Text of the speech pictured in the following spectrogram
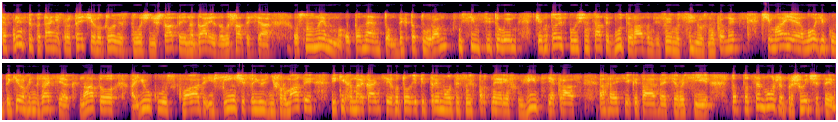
Це в принципі питання про те, чи готові Сполучені Штати і надалі залишатися основним опонентом диктатурам усім світовим, чи готові Сполучені Штати бути разом зі своїми союзниками, чи має логіку такі організації, як НАТО, АЮКУ, Сквад і всі інші союзні формати, в яких американці готові підтримувати своїх партнерів від якраз агресії Китаю, агресії Росії. Тобто, це може пришвидшити.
